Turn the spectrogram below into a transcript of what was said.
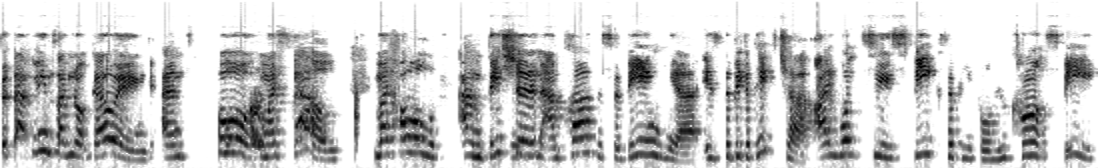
but that means I'm not going. And for myself. My whole ambition and purpose for being here is the bigger picture. I want to speak for people who can't speak.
